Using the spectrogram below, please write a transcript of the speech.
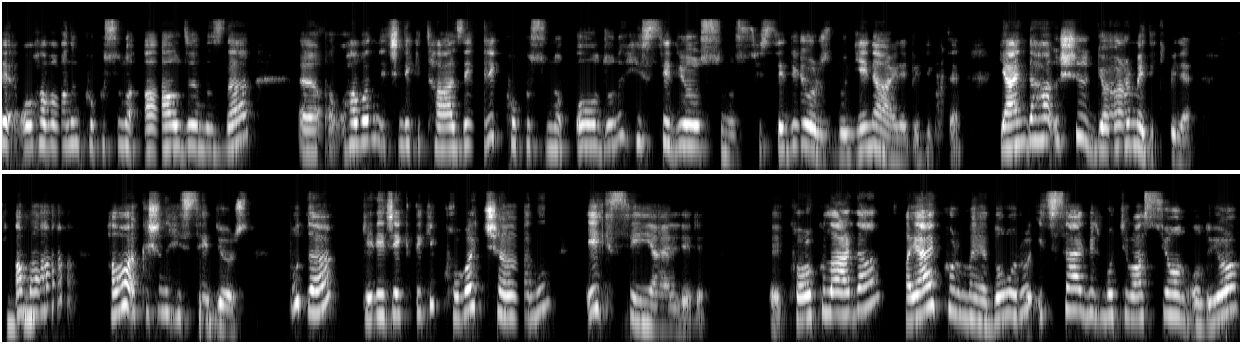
ve o havanın kokusunu aldığımızda e, havanın içindeki tazelik kokusunu olduğunu hissediyorsunuz. Hissediyoruz bu yeni aile birlikte. Yani daha ışığı görmedik bile. Ama hava akışını hissediyoruz. Bu da gelecekteki kova çağının ilk sinyalleri. E, korkulardan hayal kurmaya doğru içsel bir motivasyon oluyor.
